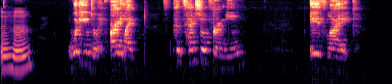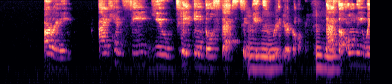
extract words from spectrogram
Mm-hmm. What are you doing? All right, like potential for me is like all right, I can see you taking those steps to mm-hmm. get to where mm-hmm. you're going. Mm-hmm. That's the only way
